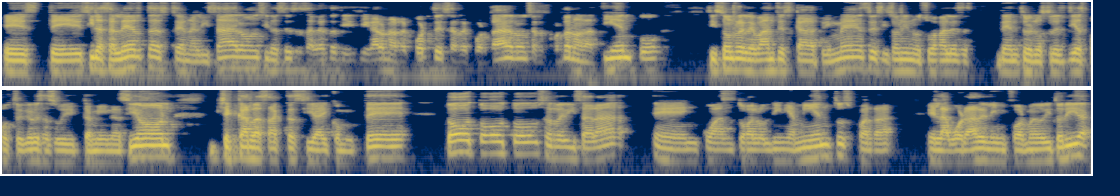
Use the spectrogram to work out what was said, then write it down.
este, si las alertas se analizaron, si las, esas alertas llegaron a reportes, se reportaron, se reportaron a tiempo, si son relevantes cada trimestre, si son inusuales dentro de los tres días posteriores a su dictaminación, checar las actas si hay comité, todo, todo, todo se revisará en cuanto a los lineamientos para elaborar el informe de auditoría,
